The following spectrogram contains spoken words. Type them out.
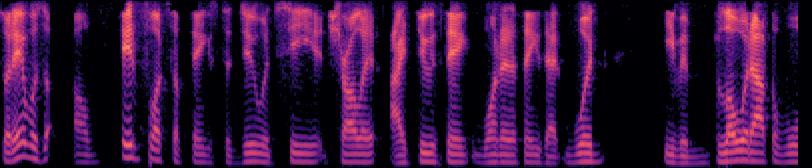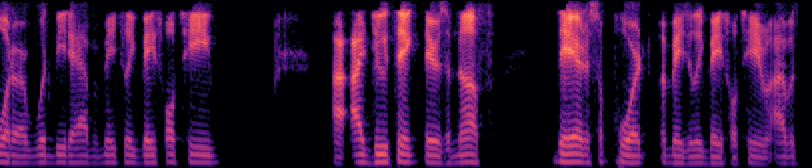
So there was an influx of things to do and see in Charlotte. I do think one of the things that would even blow it out the water would be to have a Major League Baseball team. I, I do think there's enough there to support a Major League Baseball team. I would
